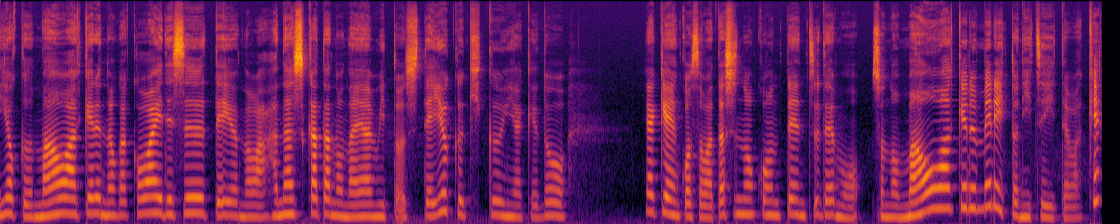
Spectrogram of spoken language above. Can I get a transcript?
よく間を開けるのが怖いですっていうのは話し方の悩みとしてよく聞くんやけどやけんこそ私のコンテンツでもその間を開けるメリットについては結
